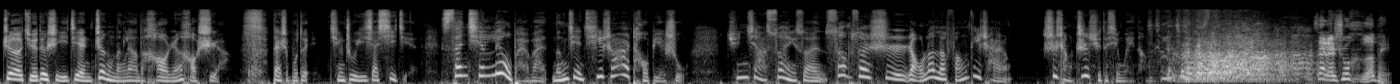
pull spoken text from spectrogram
这绝对是一件正能量的好人好事啊！但是不对，请注意一下细节：三千六百万能建七十二套别墅，均价算一算，算不算是扰乱了房地产市场秩序的行为呢？再来说河北。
